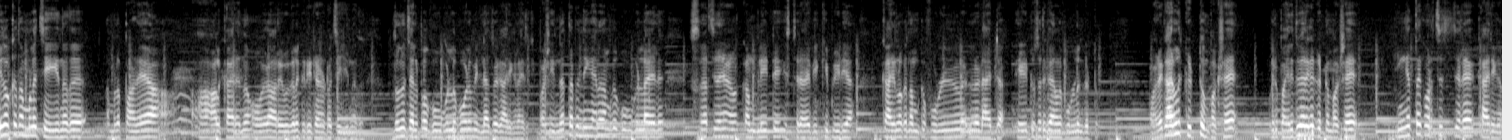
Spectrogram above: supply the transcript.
ഇതൊക്കെ നമ്മൾ ചെയ്യുന്നത് നമ്മൾ പഴയ ആൾക്കാരിൽ നിന്ന് ഓരോ അറിവുകൾ കിട്ടിയിട്ടാണ് കേട്ടോ ചെയ്യുന്നത്. ഇതൊന്നും ചിലപ്പോൾ ഗൂഗിളിൽ പോലും ഇല്ലാത്ത കാര്യങ്ങളായിരിക്കും. പക്ഷേ ഇന്നത്തെ പിന്തിങ്ങനെ നമുക്ക് ഗൂഗിളിലായാലും സെർച്ച് ചെയ്താൽ കംപ്ലീറ്റ് ഹിസ്റ്ററി അതായത് വിക്കിപീഡിയ കാര്യങ്ങളൊക്കെ നമുക്ക് full data A to Z കാര്യങ്ങൾ ഫുള്ളും കിട്ടും. പഴയ കാര്യങ്ങൾ കിട്ടും പക്ഷേ ഒരു പരിധി വരെയൊക്കെ കിട്ടും. പക്ഷേ ഇങ്ങനത്തെ കുറച്ച് ചില കാര്യങ്ങൾ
